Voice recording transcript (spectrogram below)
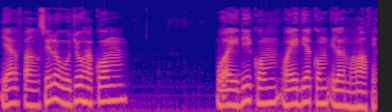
ya faghsilu wujuhakum wa aydikum wa aydiyakum ilal marafiq.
